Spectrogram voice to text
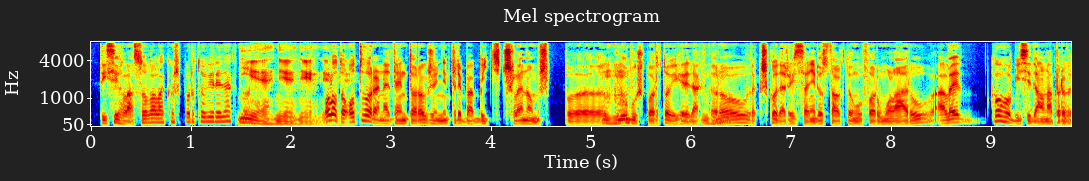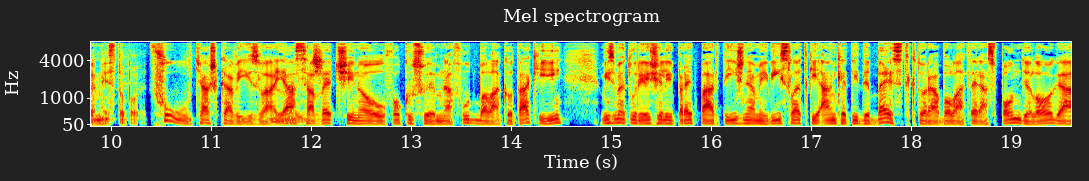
Ty si hlasoval ako športový redaktor? Nie, nie, nie. nie Bolo to nie. otvorené tento rok, že netreba byť členom šp- mm-hmm. klubu športových redaktorov, mm-hmm. tak škoda, že si sa nedostal k tomu formuláru, ale koho by si dal na prvé miesto, povedz? Fú, ťažká výzva. No, ja sa väčšinou fokusujem na futbal ako taký. My sme tu riešili pred pár týždňami výsledky ankety The Best, ktorá bola teraz v pondelok a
